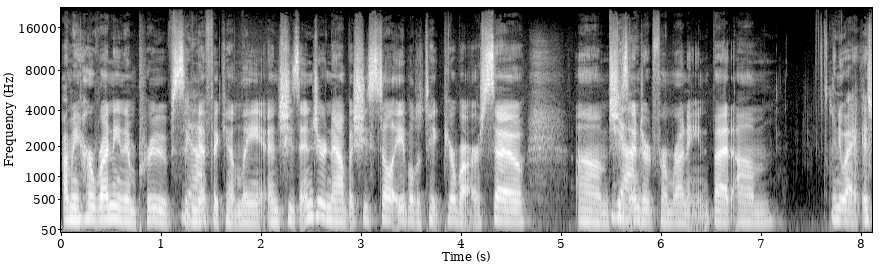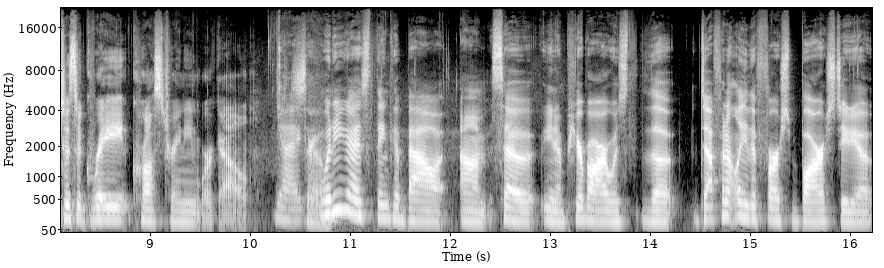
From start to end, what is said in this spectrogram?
I mean, her running improved Yeah. significantly, and she's injured now, but she's still able to take Pure Barre. So um, she's Yeah. injured from running. But um, anyway, it's just a great cross training workout. Yeah, I agree. So- What do you guys think about? Um, so you know, Pure Barre was the definitely the first bar studio,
